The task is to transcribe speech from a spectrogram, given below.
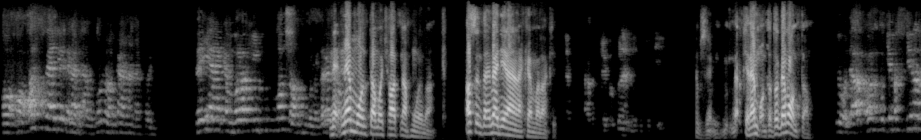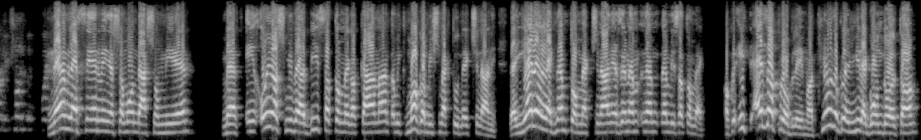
ha, ha azt feltételezem, gondolom Kálmánnak, hogy vegyen nekem valaki hat nap múlva. Ne, nem mondtam, hogy hat nap múlva. Azt mondtam, hogy vegyél el nekem valakit. Oké, nem mondtatok, de mondtam. Nem lesz érvényes a mondásom miért? Mert én olyasmivel bízhatom meg a Kálmánt, amit magam is meg tudnék csinálni. De jelenleg nem tudom megcsinálni, ezért nem, nem, nem bízhatom meg. Akkor itt ez a probléma. Nem az a probléma, hogy mire gondoltam,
